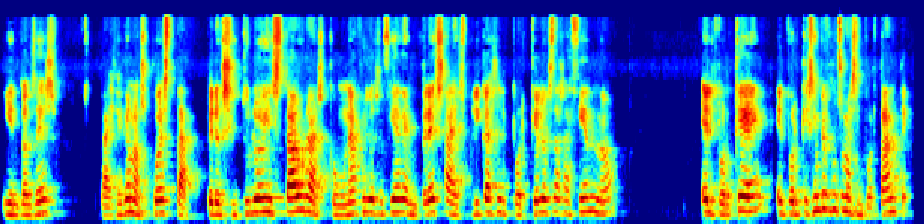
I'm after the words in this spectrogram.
y entonces parece que nos cuesta. Pero si tú lo instauras como una filosofía de empresa, explicas el por qué lo estás haciendo, el por qué, el por qué siempre es mucho más importante.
